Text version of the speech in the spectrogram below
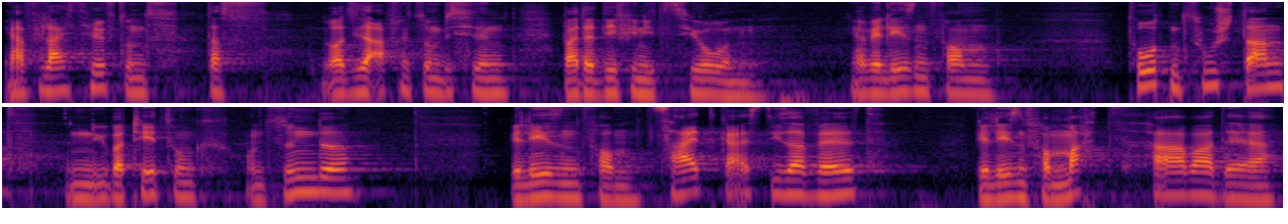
Ja, vielleicht hilft uns das, oder dieser Abschnitt so ein bisschen bei der Definition. Ja, wir lesen vom toten Zustand in Übertretung und Sünde. Wir lesen vom Zeitgeist dieser Welt. Wir lesen vom Machthaber, der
